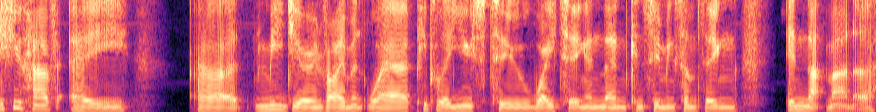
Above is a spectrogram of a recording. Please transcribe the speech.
if you have a uh, media environment where people are used to waiting and then consuming something in that manner,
